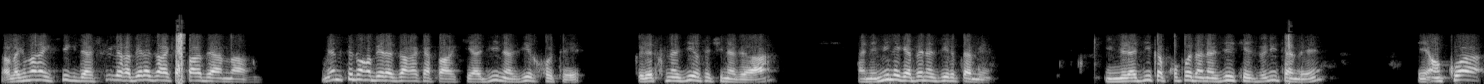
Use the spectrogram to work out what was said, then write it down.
Alors la Gemara explique d'Afil Rabbi Lazar Akapar de Amar. Même selon Rabbi Lazar Akapar qui a dit nazir choté, que d'être nazir c'est une avera, Anemi le nazir tamé. Il ne l'a dit qu'à propos d'un nazir qui est devenu tamé, et en quoi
